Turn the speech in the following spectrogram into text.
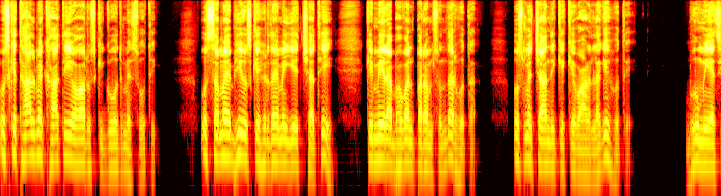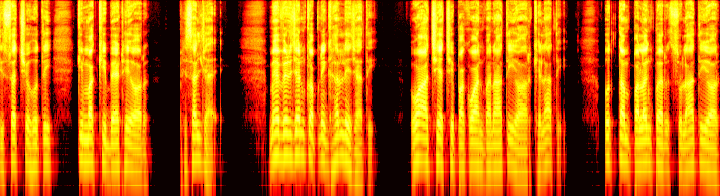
उसके थाल में खाती और उसकी गोद में सोती। उस समय भी उसके हृदय में ये इच्छा थी कि मेरा भवन परम सुंदर होता। उसमें चांदी के किवाड़ लगे होते। भूमि ऐसी स्वच्छ होती कि मक्खी बैठे और फिसल जाए। मैं विरजन को अपने घर ले जाती। वहाँ अच्छे अच्छे पकवान बनाती और खिलाती। उत्तम पलंग पर सुलाती और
